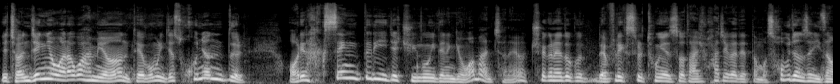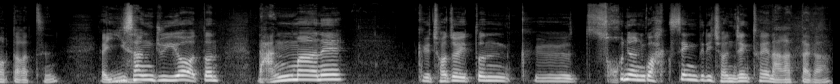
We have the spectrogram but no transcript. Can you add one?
이제 전쟁 영화라고 하면 대부분 이제 소년들, 어린 학생들이 이제 주인공이 되는 경우가 많잖아요. 최근에도 그 넷플릭스를 통해서 다시 화제가 됐던 뭐 서부전선 이상 없다 같은 그러니까 이상주의와 어떤 낭만에 그 젖어 있던 그 소년과 학생들이 전쟁터에 나갔다가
